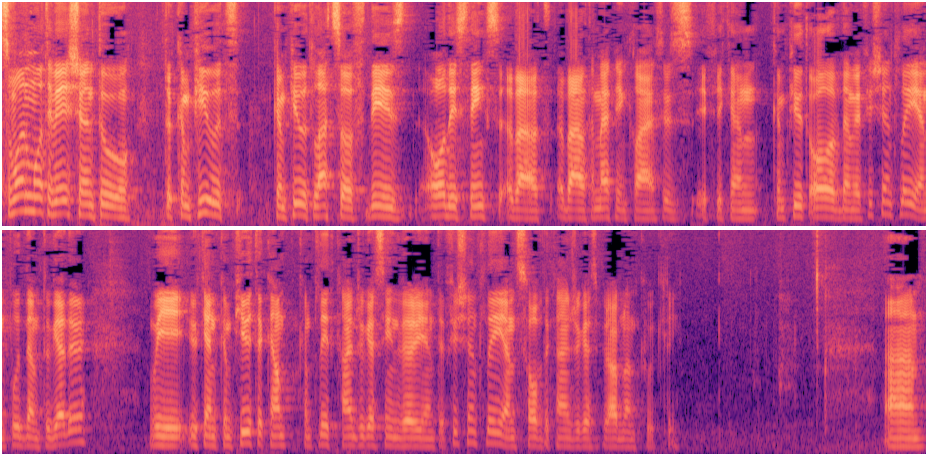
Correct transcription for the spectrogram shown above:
So one motivation to, to compute compute lots of these all these things about about a mapping class is if you can compute all of them efficiently and put them together, we you can compute a com- complete conjugacy invariant efficiently and solve the conjugacy problem quickly. Um,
